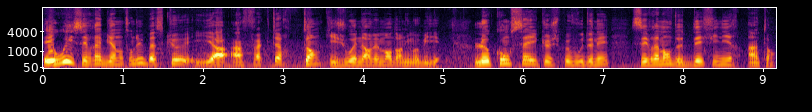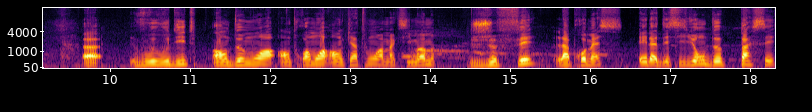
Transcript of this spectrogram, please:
Et oui c'est vrai bien entendu parce qu'il y a un facteur temps qui joue énormément dans l'immobilier. Le conseil que je peux vous donner c'est vraiment de définir un temps. Euh, vous vous dites en deux mois, en trois mois, en quatre mois maximum, je fais la promesse la décision de passer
